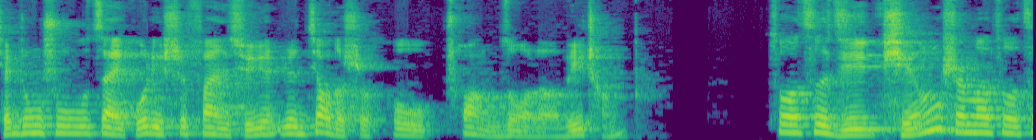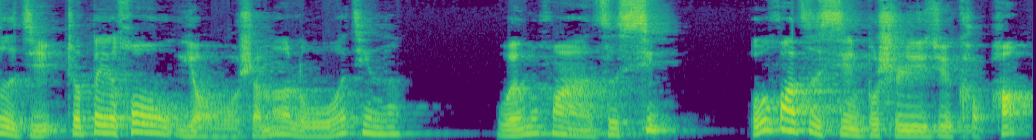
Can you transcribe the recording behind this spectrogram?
钱钟书在国立师范学院任教的时候创作了《围城》。做自己，凭什么做自己？这背后有什么逻辑呢？文化自信，文化自信不是一句口号，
